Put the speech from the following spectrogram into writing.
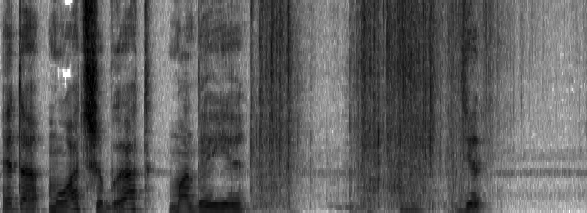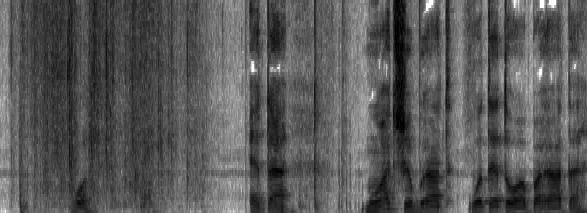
Это младший брат модели где вот. Это младший брат вот этого аппарата.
